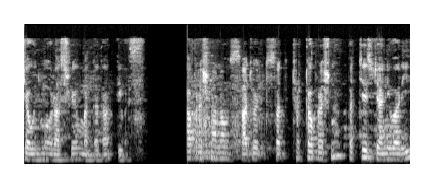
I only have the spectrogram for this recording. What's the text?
ચૌદમો રાષ્ટ્રીય મતદાતા દિવસ. આ પ્રશ્નનો સાચો છઠ્ઠો પ્રશ્ન, પચીસ જાન્યુઆરી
